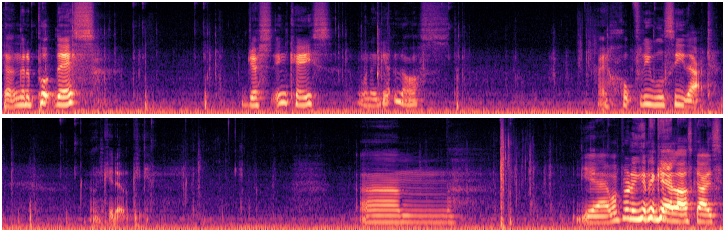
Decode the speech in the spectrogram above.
Yeah, I'm gonna put this just in case when I get lost. I hopefully will see that. Okie dokie. Um, yeah, we're probably gonna get lost, guys.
